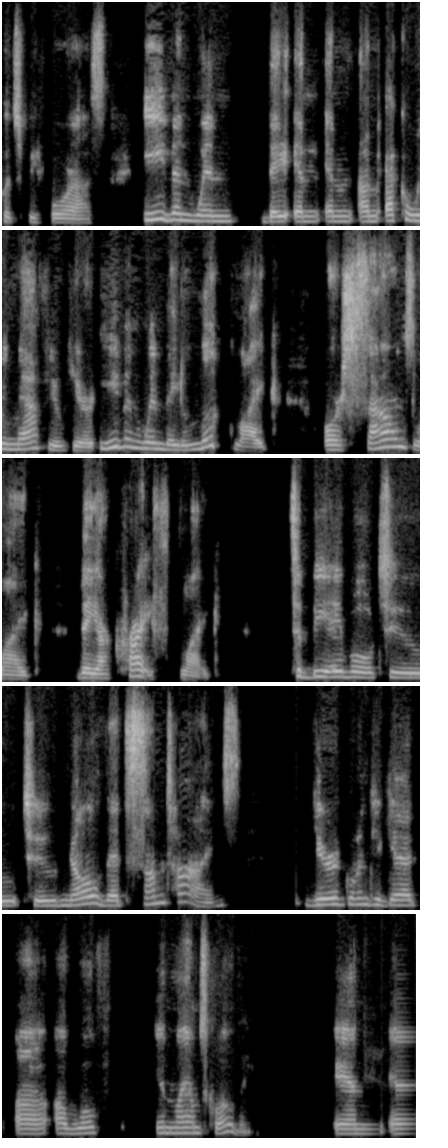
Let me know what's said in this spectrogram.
puts before us, even when they, and, and I'm echoing Matthew here, even when they look like or sounds like they are Christ-like, to be able to, to know that sometimes you're going to get a, a wolf in lamb's clothing. And, and,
